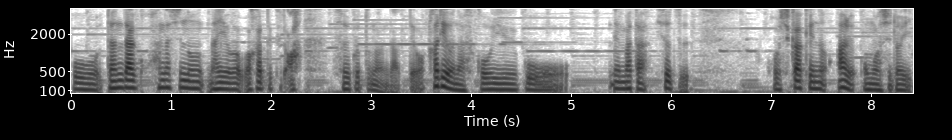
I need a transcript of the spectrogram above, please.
こうだんだん話の内容が分かってくるとあそういうことなんだって分かるようなこういうこう、ね、また一つこう仕掛けのある面白い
